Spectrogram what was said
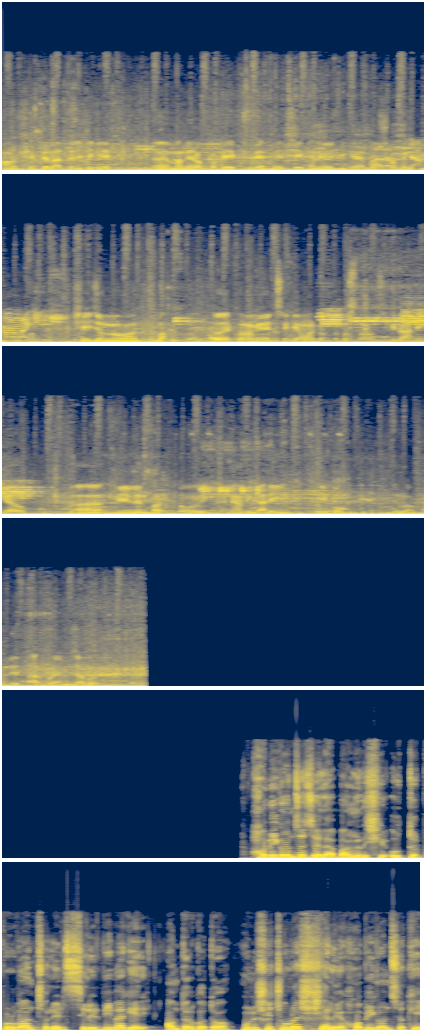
মানুষের ঠেলাঠেলি থেকে মানে রক্ষা পেয়ে ফিরে হয়েছে। এখানে ওইদিকে আবার শপিং সেই জন্য হয়তো বা। তো এখন আমি হচ্ছে কি আমার গন্তব্যস্থান হচ্ছে কি রানীগাঁও গ্রিনল্যান্ড পার্ক। তো ওইখানে আমি গাড়ি নিব লোকালে তারপরে আমি যাব। হবিগঞ্জ জেলা বাংলাদেশের উত্তর পূর্বাঞ্চলের সিলেট বিভাগের অন্তর্গত। উনিশশো চুরাশি সালে হবিগঞ্জকে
